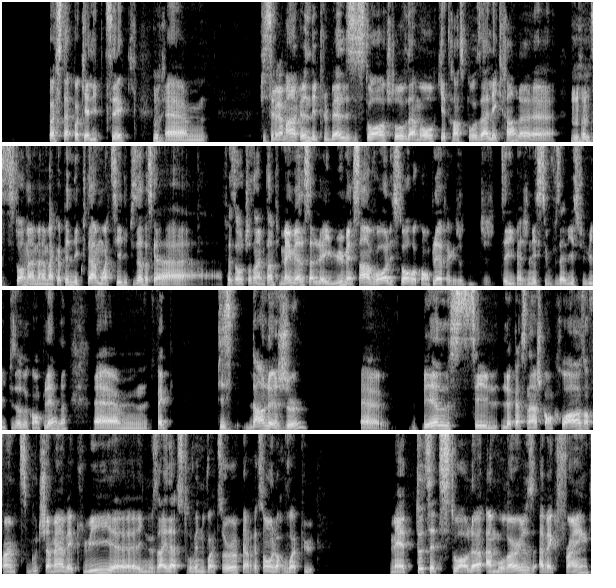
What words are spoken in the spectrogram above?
post-apocalyptique. puis c'est vraiment une des plus belles histoires, je trouve, d'amour qui est transposée à l'écran. là Mm petite histoire, ma, ma, copine l'écoutait à moitié l'épisode parce qu'elle faisait autre chose en même temps, puis même elle, ça l'a ému, mais sans voir l'histoire au complet. Fait que je, je imaginez si vous aviez suivi l'épisode au complet. Là. Euh, fait puis dans le jeu, euh, Bill, c'est le personnage qu'on croise. On fait un petit bout de chemin avec lui. Euh, il nous aide à se trouver une voiture, puis après ça, on le revoit plus. Mais toute cette histoire-là, amoureuse avec Frank,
